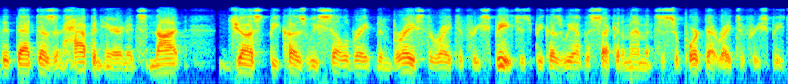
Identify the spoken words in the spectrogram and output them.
that, that doesn't happen here, and it's not just because we celebrate and embrace the right to free speech. It's because we have the Second Amendment to support that right to free speech.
